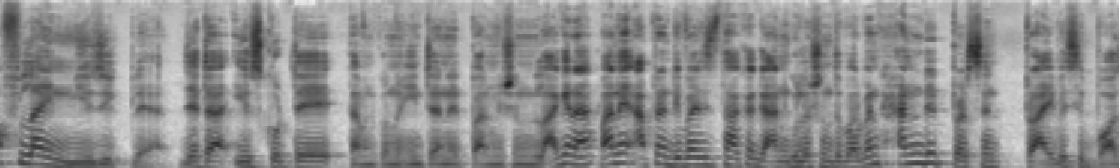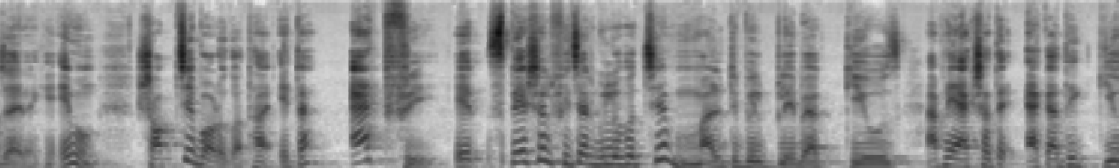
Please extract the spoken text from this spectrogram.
অফলাইন মিউজিক প্লেয়ার যেটা ইউজ করতে তেমন কোনো ইন্টারনেট পারমিশন লাগে না। মানে আপনার ডিভাইসে থাকা গানগুলো শুনতে পারবেন হান্ড্রেড পার্সেন্ট প্রাইভেসি বজায় রেখে। এবং সবচেয়ে বড় কথা, এটা অ্যাড ফ্রি এর স্পেশাল ফিচারগুলো হচ্ছে মাল্টিপল প্লেব্যাক কিউজ আপনি একসাথে একাধিক কিউ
